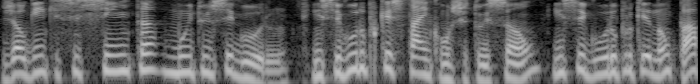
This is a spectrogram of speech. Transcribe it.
de alguém que se sinta muito inseguro. Inseguro porque está em constituição, inseguro porque não está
